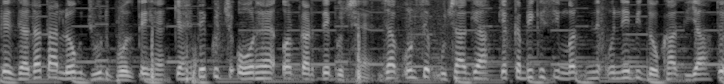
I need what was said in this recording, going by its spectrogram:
कि ज़्यादातर लोग झूठ बोलते हैं, कहते कुछ और है और करते कुछ है। जब उनसे पूछा गया कि कभी किसी मर्द ने उन्हें भी धोखा दिया तो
